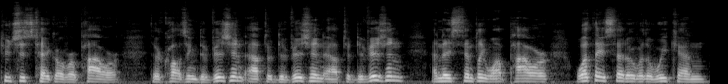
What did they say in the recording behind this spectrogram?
to just take over power. They're causing division after division after division, and they simply want power. What they said over the weekend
